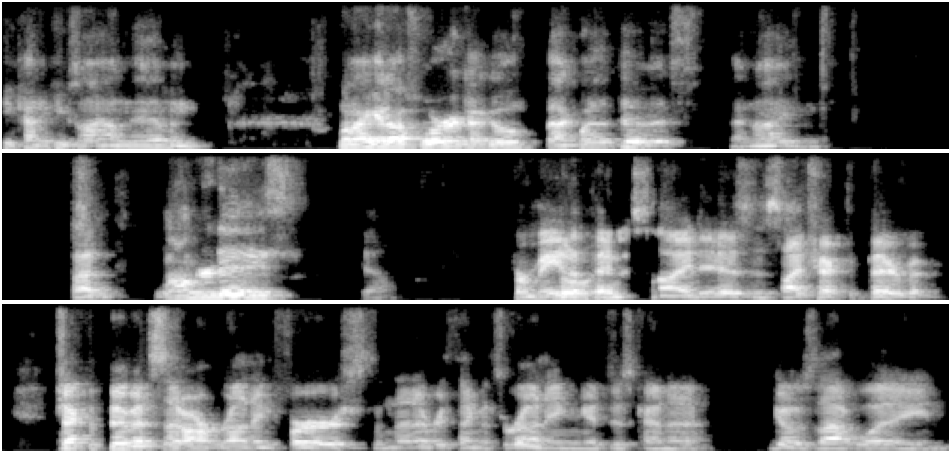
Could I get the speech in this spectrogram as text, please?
he kind of keeps an eye on them. And when I get off work, I go back by the pivots at night. And But longer days. Yeah. For me, So, the and- pivot side is is I check the pivot, check the pivots that aren't running first, and then everything that's running, it just kind of goes that way, and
